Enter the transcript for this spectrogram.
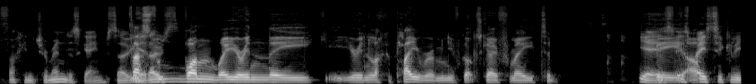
fucking tremendous game. So That's yeah, those, the one where you're in the you're in like a playroom and you've got to go from A to yeah, it's, it's basically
